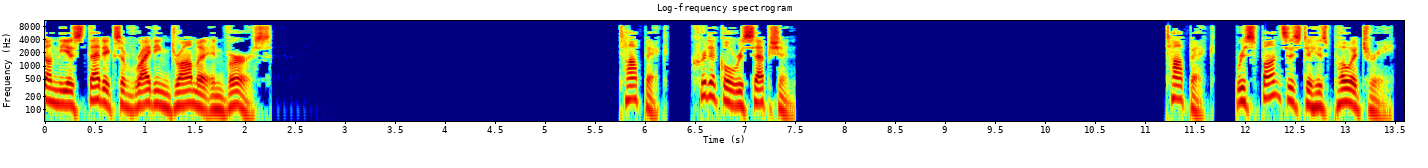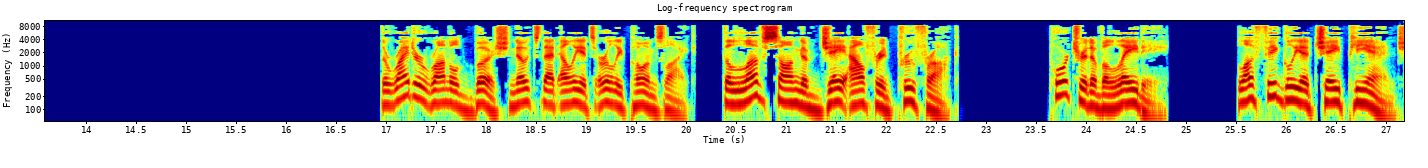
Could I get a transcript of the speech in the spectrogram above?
on the aesthetics of writing drama in verse. Topic: Critical reception. Topic: Responses to his poetry. The writer Ronald Bush notes that Eliot's early poems like The Love Song of J. Alfred Prufrock, Portrait of a Lady, La Figlia che piange,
